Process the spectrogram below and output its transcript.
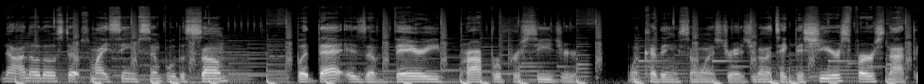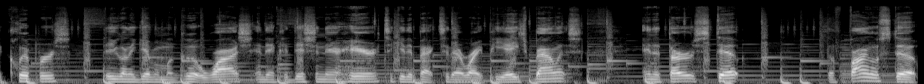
Now, I know those steps might seem simple to some, but that is a very proper procedure when cutting someone's dreads. You're gonna take the shears first, not the clippers. Then you're gonna give them a good wash and then condition their hair to get it back to that right pH balance. And the third step, the final step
